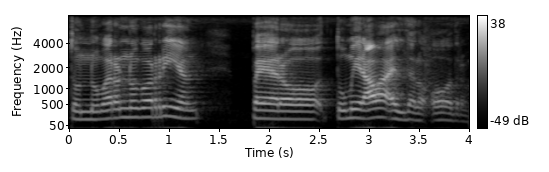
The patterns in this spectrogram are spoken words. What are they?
tus números no corrían, pero tú mirabas el de los otros.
